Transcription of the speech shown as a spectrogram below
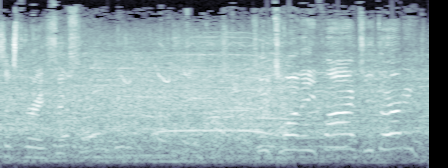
6'3". 6'3". 225, 230.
